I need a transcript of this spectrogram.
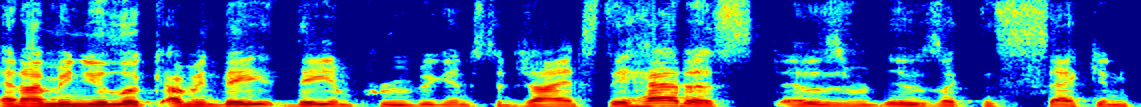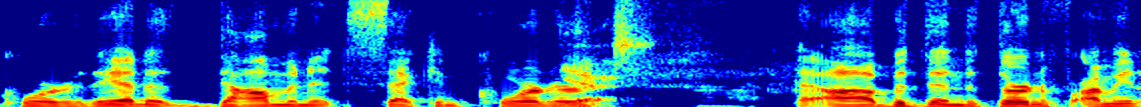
And I mean, you look. I mean, they they improved against the Giants. They had a it was it was like the second quarter. They had a dominant second quarter. Yes. Uh, but then the third and I mean,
